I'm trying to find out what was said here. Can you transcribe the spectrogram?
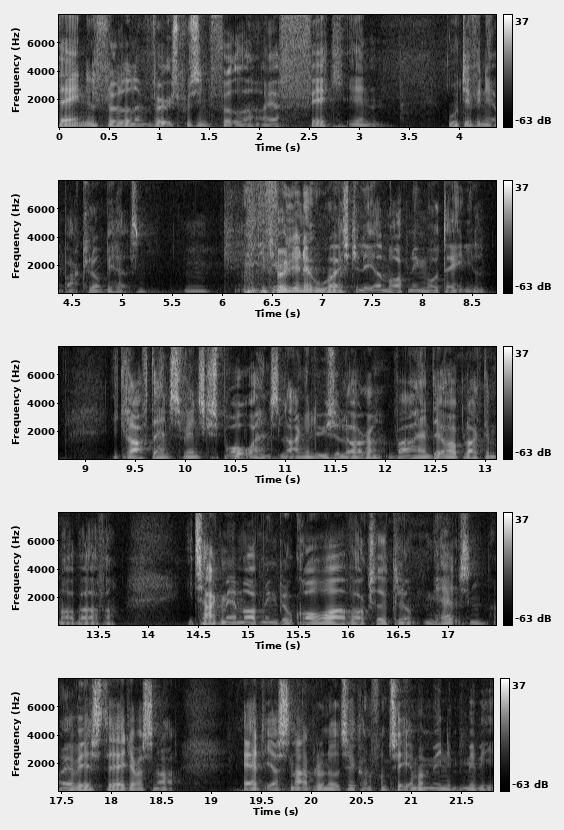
Daniel flyttede nervøs på sine fødder, og jeg fik en udefinerbar klump i halsen. Mm. De følgende uger eskalerede mobning mod Daniel. I kraft af hans svenske sprog og hans lange lyse lokker, var han det oplagte mobbeoffer. I takt med at mobningen blev grovere, voksede klumpen i halsen, og jeg vidste, at jeg var snart, at jeg snart blev nødt til at konfrontere mig med, med,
